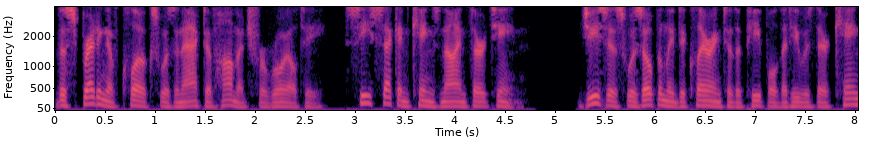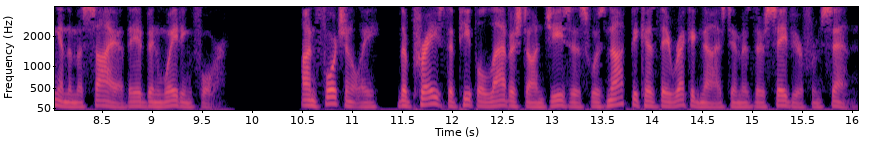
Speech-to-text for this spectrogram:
The spreading of cloaks was an act of homage for royalty, see 2 Kings 9:13. Jesus was openly declaring to the people that he was their king and the Messiah they had been waiting for. Unfortunately, the praise the people lavished on Jesus was not because they recognized him as their Savior from sin.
